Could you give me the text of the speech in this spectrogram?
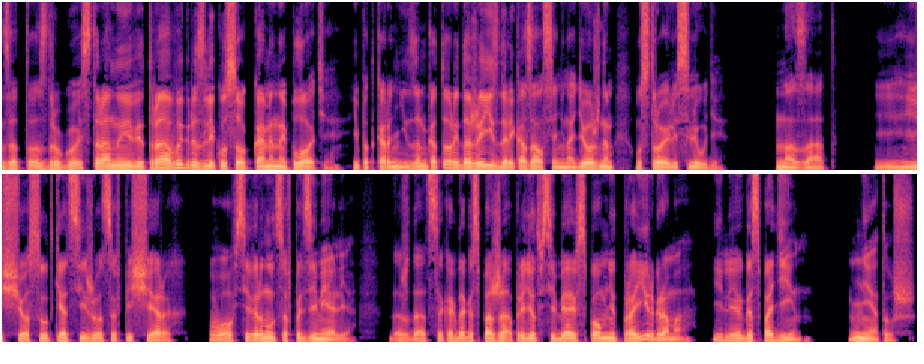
Зато с другой стороны ветра выгрызли кусок каменной плоти, и под карнизом, который даже издали казался ненадежным, устроились люди. Назад и еще сутки отсиживаться в пещерах, вовсе вернуться в подземелье, дождаться, когда госпожа придет в себя и вспомнит про Ирграма, или господин. Нет уж.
